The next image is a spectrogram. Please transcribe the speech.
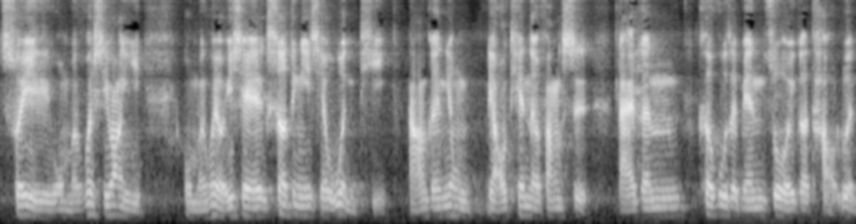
所以我们会希望以我们会有一些设定一些问题，然后跟用聊天的方式来跟客户这边做一个讨论，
